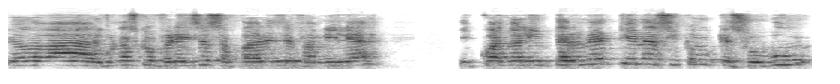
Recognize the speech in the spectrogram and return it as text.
yo daba algunas conferencias a padres de familia y cuando el Internet tiene así como que su boom,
